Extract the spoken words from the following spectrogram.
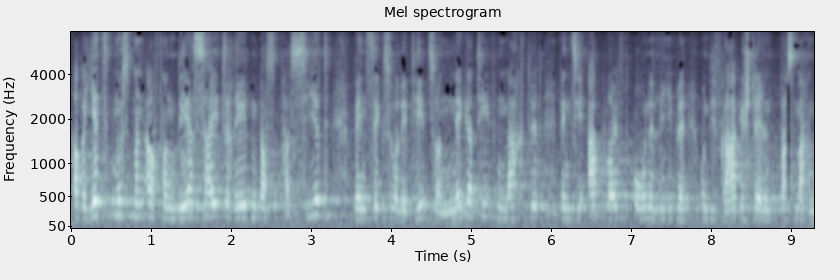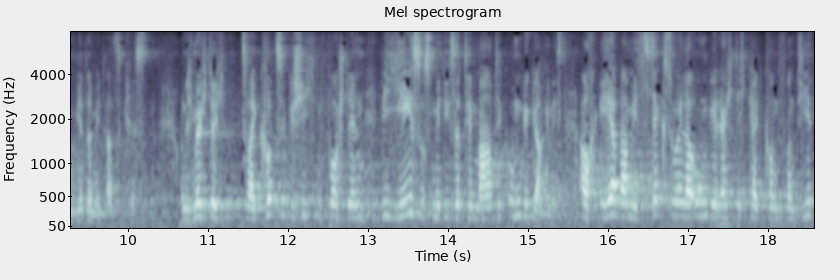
Aber jetzt muss man auch von der Seite reden, was passiert, wenn Sexualität zur negativen Macht wird, wenn sie abläuft ohne Liebe und die Frage stellen, was machen wir damit als Christen? Und ich möchte euch zwei kurze Geschichten vorstellen, wie Jesus mit dieser Thematik umgegangen ist. Auch er war mit sexueller Ungerechtigkeit konfrontiert.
